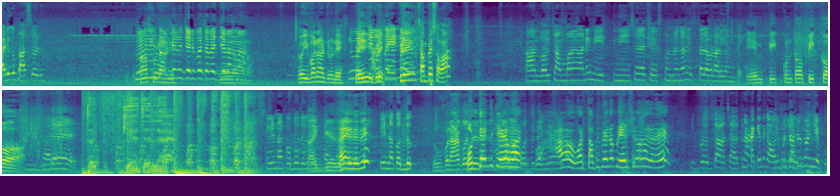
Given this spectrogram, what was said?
అడుగు పాస్వర్డ్ మేము తింటుంటే నువ్వు చెడిపోతావు ఓ ఇవ్వని అంటుండే. ఇప్పుడు ఇప్పుడు చంపేస్తావా? అంతవరకు చంపను కానీ నీ నేచర్ చేసుకుంటాం కానీ ఇస్తాడు ఎవడు అడిగి అంతే ఏం పీక్కుంటావు పీక్కో. ఈడు నాకు వద్దు వదిలేదు ఈడు నాకు వద్దు. నువ్వు నాకు వద్దెందుకే వాడు తప్పిపోయినప్పుడు ఏడ్చినావు కదనే ఇప్పుడు వద్దు ఆ చేత నాకెందుకు ఇప్పుడు. తప్పిమని చెప్పు.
